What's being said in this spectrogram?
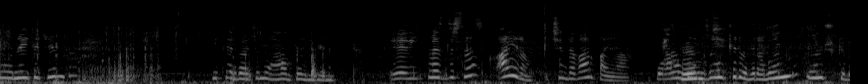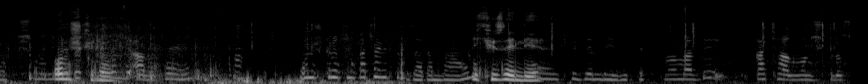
yo ne diyeceğim de. Yeter bacım o aldığım benim. Eğer gitmez derseniz ayırın. İçinde var bayağı. Bu aldığımız 10 kilo herhalde 10, 13 kilo. 13 kilo. Ben bir alın. He. 13 kilosunu kaça verdik zaten bana onu? 250'ye. He, 250'ye verdik. Normalde kaç aldın 13 kilosu?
